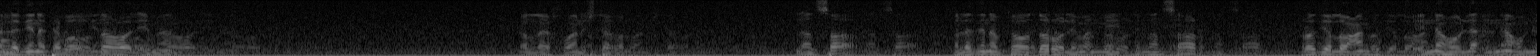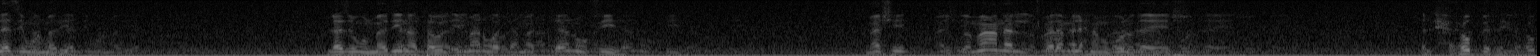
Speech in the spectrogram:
الذين تبوأوا الدار والإيمان؟ يلا يا إخوان اشتغلوا. الأنصار. الذين ابتووا الدار والإيمان مين؟ الأنصار. رضي الله عنهم فإنه لا إنهم لزموا المدينة. لزموا المدينة والإيمان وتمكنوا فيها. ماشي؟ يبقى معنى الكلام اللي إحنا بنقوله ده إيش؟ الحب في الله.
